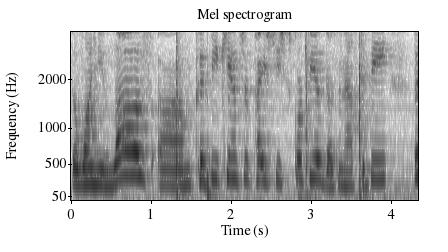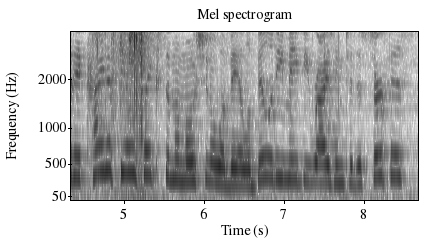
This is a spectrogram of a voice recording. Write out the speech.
the one you love. Um, could be Cancer, Pisces, Scorpio, doesn't have to be but it kind of feels like some emotional availability may be rising to the surface.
